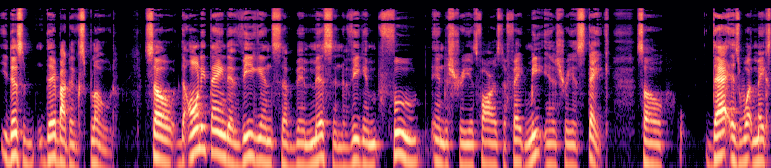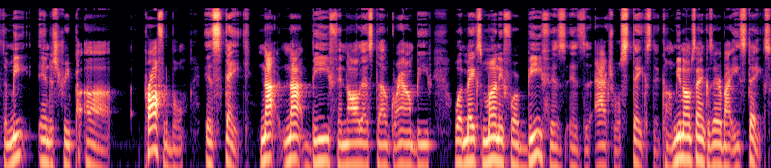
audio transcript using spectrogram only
this they're about to explode. So the only thing that vegans have been missing, the vegan food industry, as far as the fake meat industry, is steak. So that is what makes the meat industry uh, profitable is steak, not not beef and all that stuff, ground beef. What makes money for beef is is the actual steaks that come. You know what I'm saying? Because everybody eats steaks.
